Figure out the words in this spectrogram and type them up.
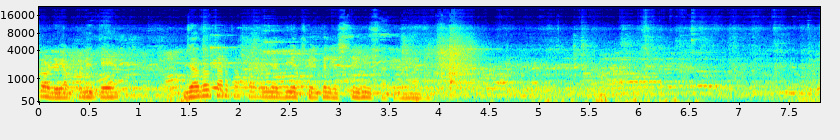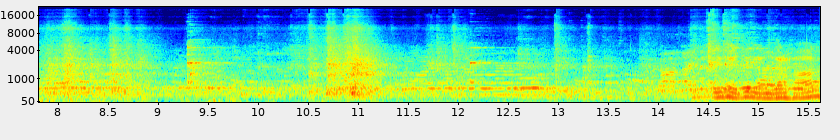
ਤੁਹਾਡੀ ਆਪਣੀ ਤੇ ਹੈ। ਜ਼ਿਆਦਾਤਰ ਤਾਂ ਆਪਾਂ ਪੰਜਾਬੀ ਇੱਥੇ ਆ ਕੇ ਲੱਸੀ ਹੀ ਛਕਦੇ ਹਾਂ ਹੈ ਜੀ ਲੰਗਰ ਹਾਲ।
